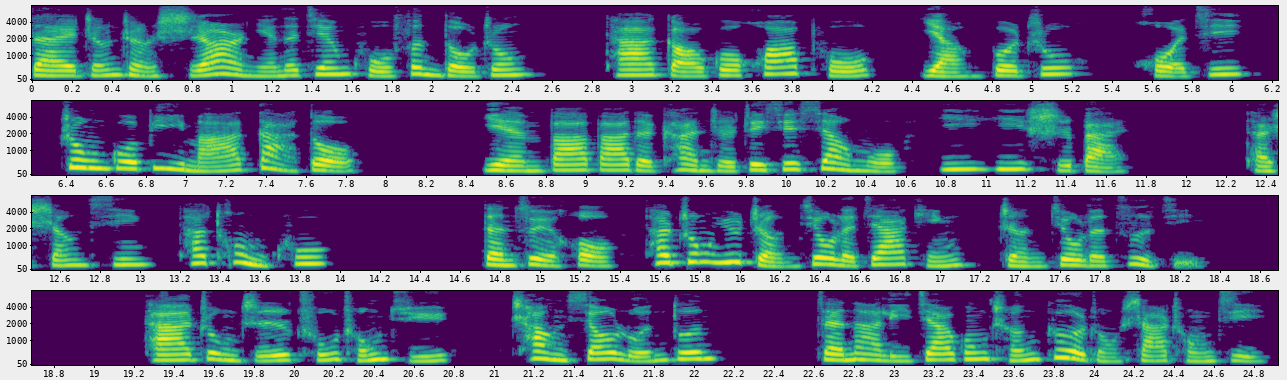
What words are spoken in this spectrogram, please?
在整整十二年的艰苦奋斗中，他搞过花圃，养过猪。火鸡种过蓖麻、大豆，眼巴巴地看着这些项目一一失败，他伤心，他痛哭，但最后他终于拯救了家庭，拯救了自己。他种植除虫菊，畅销伦敦，在那里加工成各种杀虫剂。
